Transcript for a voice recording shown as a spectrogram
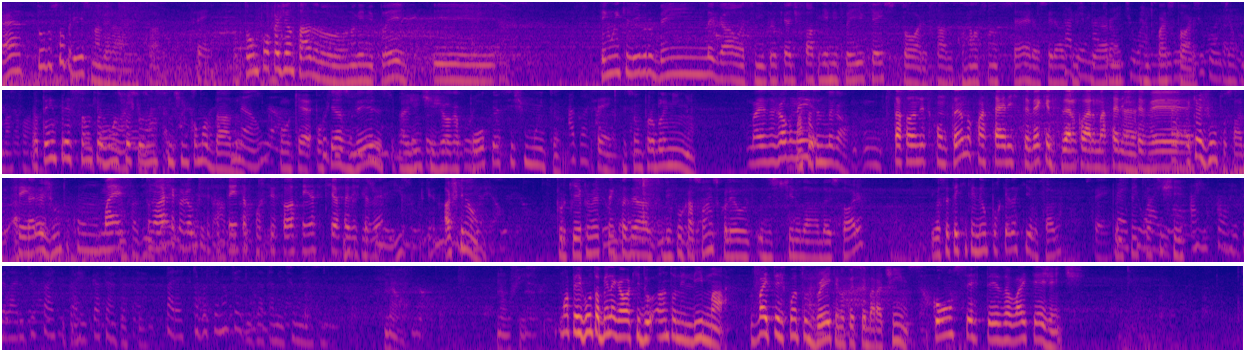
É tudo sobre isso, na verdade, sabe? Sim. Eu tô um pouco adiantado no, no gameplay e tem um equilíbrio bem legal, assim, entre o que é de fato gameplay e o que é história, sabe? Com relação à série, ao seriado que eles criaram junto com a história. Eu tenho a impressão que Então, algumas pessoas vão se sentir incomodadas. Não. Como que é? Porque Porque às o vezes que a gente joga pouco e assiste muito. Agora Sim. Isso é um probleminha. Mas o jogo Mas meio. tá sendo legal. Tu tá falando isso contando com a série de TV, que eles fizeram, claro, uma série de É. TV. É, é que é junto, sabe? A Sim, série sim. é junto com. Mas tu não acha que o de jogo se sustenta por si só sem assistir a série de TV? Acho que não. Porque primeiro você tem que fazer as bifurcações, escolher o, o destino da, da história. E você tem que entender o porquê daquilo, sabe? Sim. Por isso tem que assistir. arriscou revelar o disfarce para resgatar você. Parece que você não fez exatamente o mesmo. Não. Não fiz. Uma pergunta bem legal aqui do Anthony Lima. Vai ter Quantum Break no PC baratinhos? Com certeza vai ter, gente.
